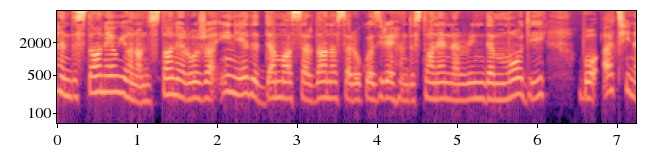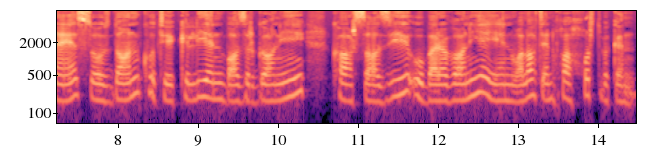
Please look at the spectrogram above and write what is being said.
هندستان و یونانستان روژا اینید دما سردان سروک وزیر هندستان نریند مودی با اتینه سوزدان کتی کلین بازرگانی کارسازی و بروانی این ولات انخوا بکن.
